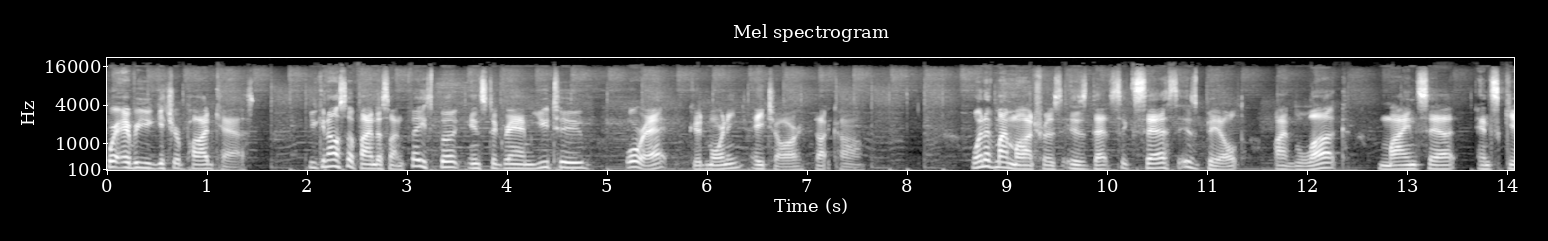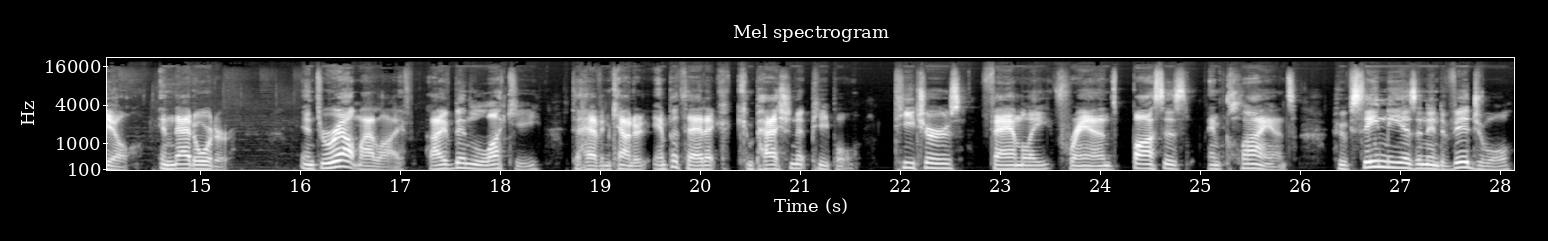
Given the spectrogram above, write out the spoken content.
wherever you get your podcast. You can also find us on Facebook, Instagram, YouTube, or at goodmorninghr.com. One of my mantras is that success is built on luck, mindset, and skill in that order. And throughout my life, I've been lucky to have encountered empathetic, compassionate people, teachers, family, friends, bosses, and clients who've seen me as an individual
